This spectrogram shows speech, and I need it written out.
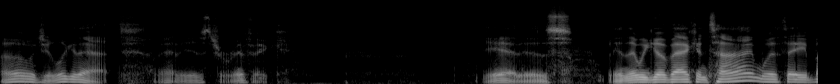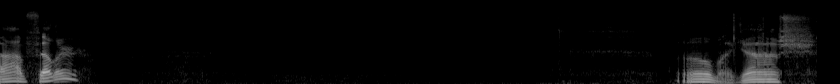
Oh, would you look at that? That is terrific. Yeah, it is. And then we go back in time with a Bob Feller. Oh my gosh.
